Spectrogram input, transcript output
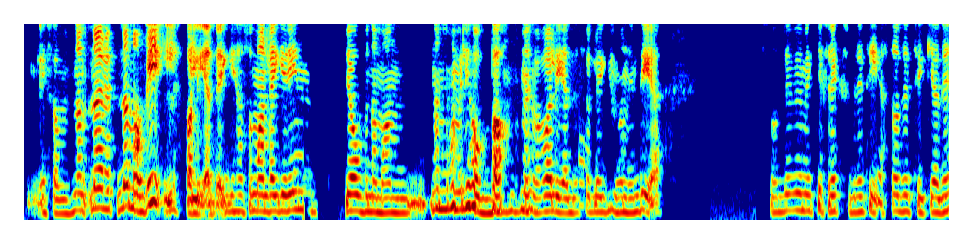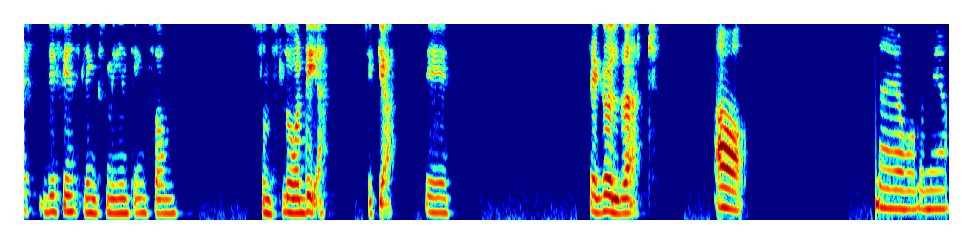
liksom, när- när, man vill vara ledig. Alltså man lägger in jobb när man, när man vill jobba, men vara ledig så lägger man in det. Så det är väl mycket flexibilitet och det tycker jag, det, det finns liksom ingenting som, som slår det, tycker jag. Det, är- det är guld värt. Ja. Nej, jag håller med.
